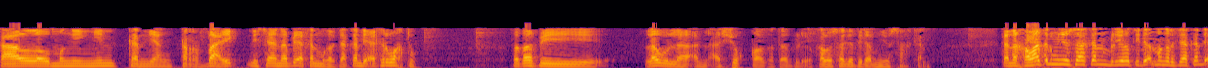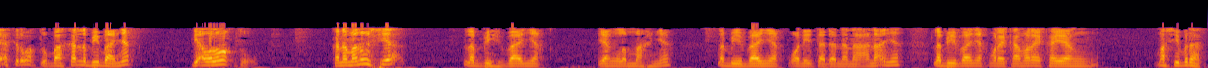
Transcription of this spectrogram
Kalau menginginkan yang terbaik, niscaya Nabi akan mengerjakan di akhir waktu. Tetapi laula an asyukka kata beliau, kalau saja tidak menyusahkan. Karena khawatir menyusahkan, beliau tidak mengerjakan di akhir waktu, bahkan lebih banyak di awal waktu. Karena manusia lebih banyak yang lemahnya, lebih banyak wanita dan anak-anaknya, lebih banyak mereka-mereka yang masih berat.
